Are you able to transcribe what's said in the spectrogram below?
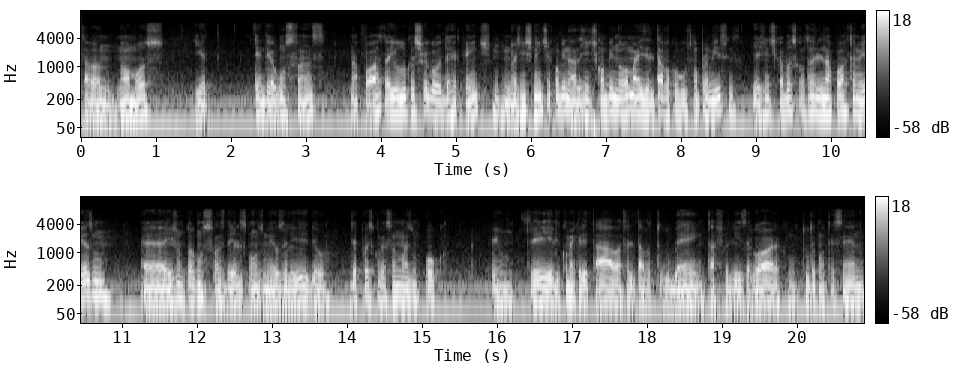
tava no almoço, ia atender alguns fãs na porta e o Lucas chegou de repente. A gente nem tinha combinado, a gente combinou, mas ele tava com alguns compromissos e a gente acabou se encontrando ali na porta mesmo. É, e juntou alguns fãs deles com os meus ali, deu depois conversando mais um pouco. Perguntei ele como é que ele tava, se ele tava tudo bem, tá feliz agora com tudo acontecendo.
